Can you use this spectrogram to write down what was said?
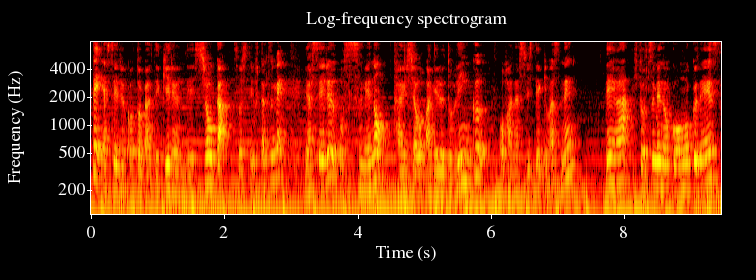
て痩せることができるんでしょうか。そして2つ目痩せるおすすめの代謝を上げるドリンクお話ししていきますね。では1つ目の項目です。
